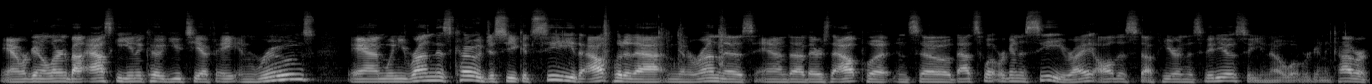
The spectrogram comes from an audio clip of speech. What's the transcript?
and we're going to learn about ASCII, Unicode, UTF-8, and runes. And when you run this code, just so you could see the output of that, I'm going to run this, and uh, there's the output. And so that's what we're going to see, right? All this stuff here in this video, so you know what we're going to cover.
